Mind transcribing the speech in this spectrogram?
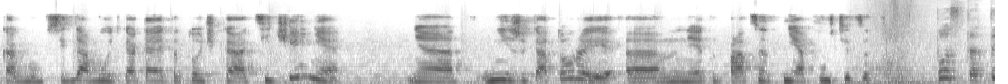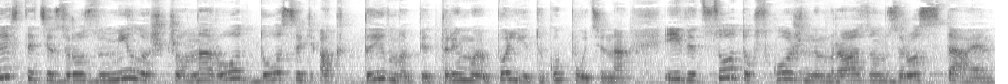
как бы всегда будет какая-то точка отсечения, Е, ніже якої е, этот процент не опуститься. По статистиці зрозуміло, що народ досить активно підтримує політику Путіна, і відсоток з кожним разом зростає.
